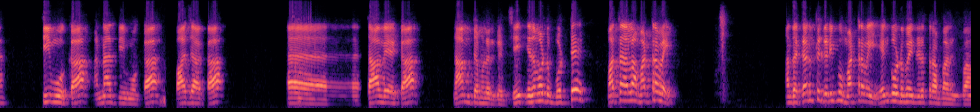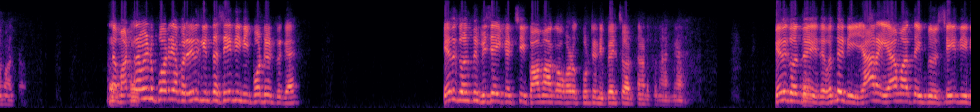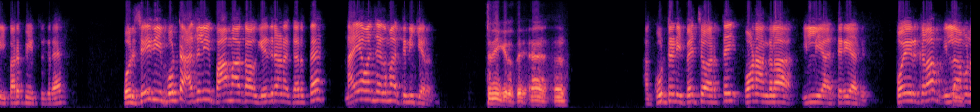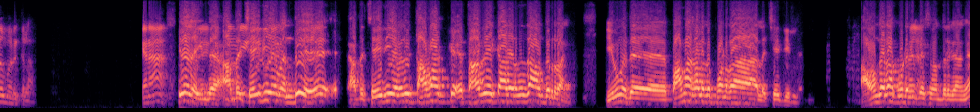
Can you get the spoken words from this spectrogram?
திமுக அண்ணா திமுக பாஜக தாவேகா நாம் தமிழர் கட்சி. இதை மட்டும் போட்டு மற்றதெல்லாம் மற்றவை. அந்த கருத்து கணிப்பு மற்றவை. எங்க கொண்டு போய் நிறுத்துறா பாருங்க பாமக. இந்த மற்றவைன்னு போடுறியா அப்புறம் எதுக்கு இந்த செய்தி நீ போட்டுட்டு இருக்க? எதுக்கு வந்து விஜய் கட்சி பாமகவோட கூட்டணி பேச்சுவார்த்தை நடத்துனாங்க? எதுக்கு வந்து இது வந்து நீ யாரை ஏமாத்த இப்படி ஒரு செய்தி நீ பரப்பிட்டு இருக்கிற ஒரு செய்தியை போட்டு அதுலயும் பாமகவுக்கு எதிரான கருத்தை நயவஞ்சகமா திணிக்கிறது. திணிக்கிறது கூட்டணி பேச்சுவார்த்தை போனாங்களா இல்லையா தெரியாது. போயிருக்கலாம் இல்லாமலும் இருக்கலாம். ஏன்னா இல்ல இந்த அந்த செய்தியை வந்து அந்த செய்தியை வந்து தவாக்க தாவேக்கால இருந்து தான் வந்துடுறாங்க. இவங்க இந்த பாமக இருந்து போனதா இல்ல செய்தி இல்ல. அவங்க தான் கூட்டணி பேச வந்திருக்காங்க.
